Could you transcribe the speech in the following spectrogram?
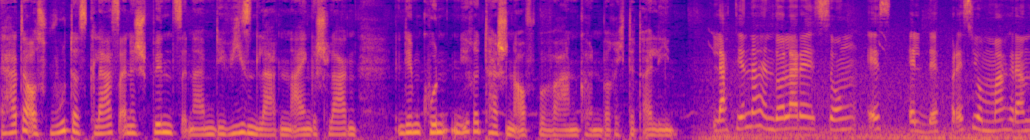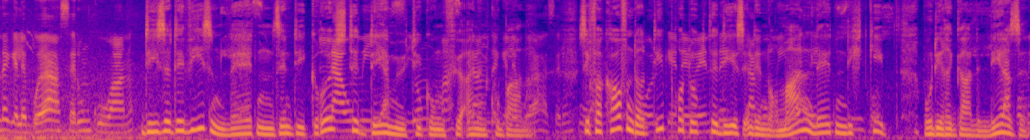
Er hatte aus Wut das Glas eines Spinns in einem Devisenladen eingeschlagen, in dem Kunden ihre Taschen aufbewahren können, berichtet Eileen. Diese Devisenläden sind die größte Demütigung für einen Kubaner. Sie verkaufen dort die Produkte, die es in den normalen Läden nicht gibt, wo die Regale leer sind.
